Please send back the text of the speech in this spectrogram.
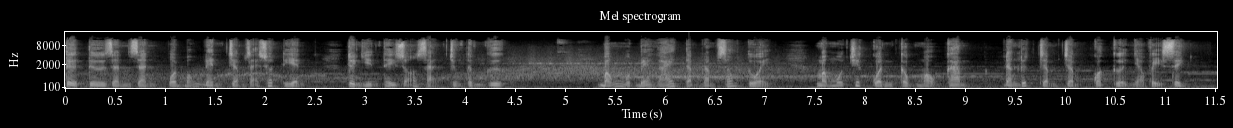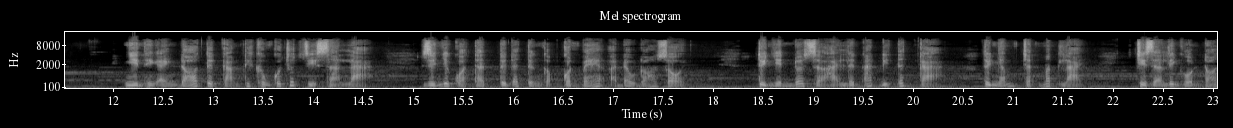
Từ từ dần dần Một bóng đen chậm rãi xuất hiện. Tôi nhìn thấy rõ ràng trong tấm gương. Bóng một bé gái tầm 5-6 tuổi, Mặc một chiếc quần cộc màu cam, Đang lướt chậm chậm qua cửa nhà vệ sinh. Nhìn hình ảnh đó tôi cảm thấy không có chút gì xa lạ. Dường như quả thật tôi đã từng gặp con bé ở đâu đó rồi. Tuy nhiên nỗi sợ hãi lấn át đi tất cả, Tôi nhắm chặt mắt lại. Chỉ sợ linh hồn đó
